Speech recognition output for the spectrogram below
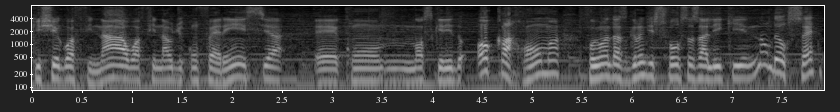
que chegou à final, a final de conferência é, com nosso querido Oklahoma. Foi uma das grandes forças ali que não deu certo.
